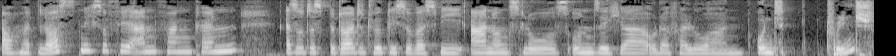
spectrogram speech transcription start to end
auch mit Lost nicht so viel anfangen können. Also das bedeutet wirklich sowas wie ahnungslos, unsicher oder verloren. Und cringe?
